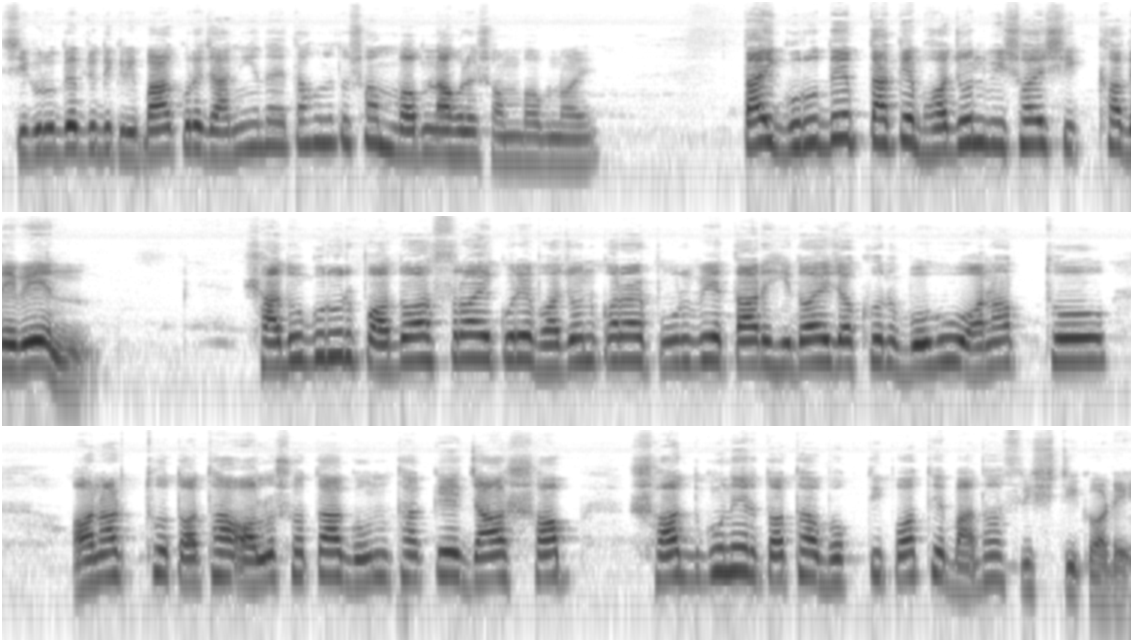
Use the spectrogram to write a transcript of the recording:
শ্রী গুরুদেব যদি কৃপা করে জানিয়ে দেয়, তাহলে তো সম্ভব, না হলে সম্ভব নয়। তাই গুরুদেব তাকে ভজন বিষয়ে শিক্ষা দেবেন। সাধুগুরুর পদ আশ্রয় করে ভজন করার পূর্বে তার হৃদয়ে যখন বহু অনার্থ অনার্থ তথা অলসতা গুণ থাকে, যা সব সদ্গুণের তথা ভক্তিপথে বাধা সৃষ্টি করে।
